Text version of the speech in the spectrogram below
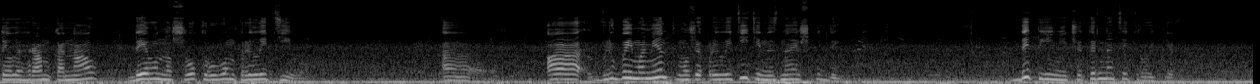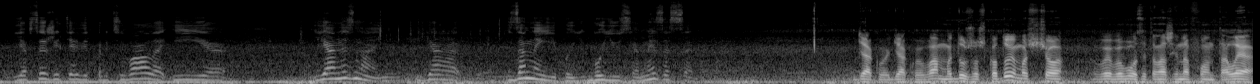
телеграм-канал, де воно що кругом прилетіло. А, а в будь-який момент може прилетіти і не знаєш куди. Дитині 14 років. Я все життя відпрацювала і я не знаю, я за неї боюся, не за себе. Дякую, дякую вам. Ми дуже шкодуємо, що ви вивозите наш генофонд, але е,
